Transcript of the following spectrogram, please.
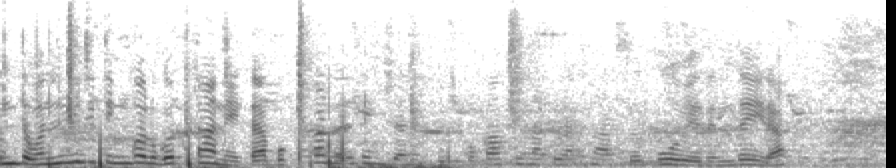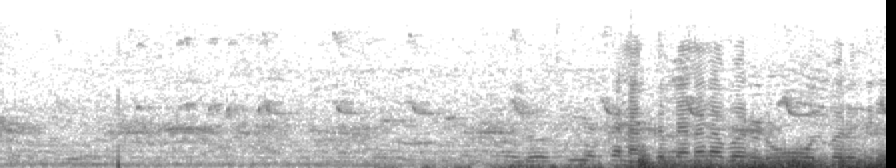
ಒಂದು ಒಂಜಿ ತಿಂಗಳು ಗೊತ್ತಾನೇಟ ಬೊಕ್ಕಂಡ ಟೆನ್ಷನ್ ಇತ್ತು ಬೊಕ್ಕಾಕ್ಲಿನ ಕ್ಲಾಸ್ ಪೂವೇದಿಂದ ಇರ. ಪ್ರಿಯಕ್ಕ ನಕ್ಕಲ್ಲ ನನ್ನ ಬರಡು, ಓಲ್ ಬರೋದಿಲ್ಲ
